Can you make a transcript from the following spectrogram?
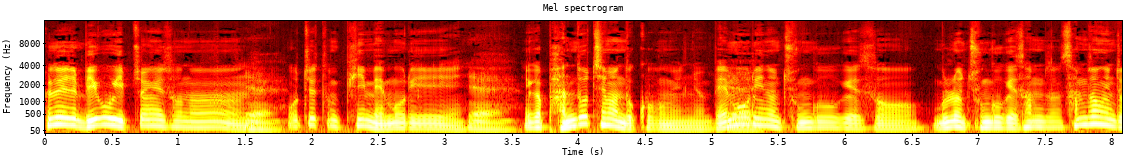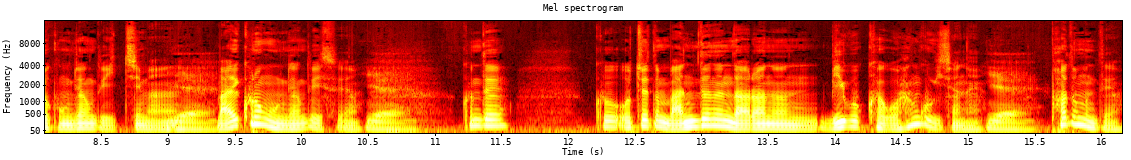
근데 이제 미국 입장에서는 예. 어쨌든 비메모리, 예. 그러니까 반도체만 놓고 보면요, 메모리는 예. 중국에서 물론 중국에 삼성, 삼성전자 공장도 있지만 예. 마이크론 공장도 있어요. 예. 근데 그 어쨌든 만드는 나라는 미국하고 한국이잖아요. 예. 파두면 돼요.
